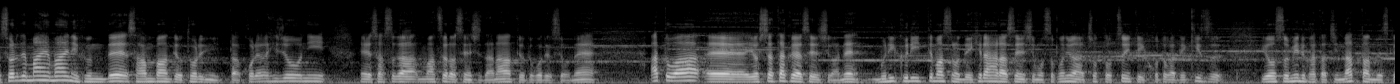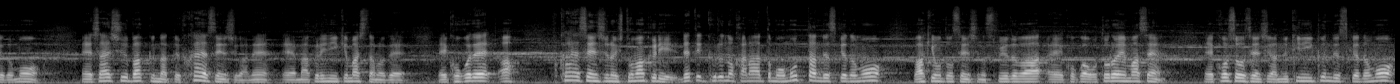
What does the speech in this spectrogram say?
それで前前に踏んで3番手を取りに行ったこれは非常にさすが松浦選手だなというところですよね。あとは、えー吉田拓也選手がね無理くりいってますので平原選手もそこにはちょっとついていくことができず様子を見る形になったんですけども、えー最終バックになって深谷選手がね、えーまくりに行きましたので、えここであ深谷選手の一まくり出てくるのかなとも思ったんですけども脇本選手のスピードが、えここは衰えません。えー古性選手が抜きに行くんですけども、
